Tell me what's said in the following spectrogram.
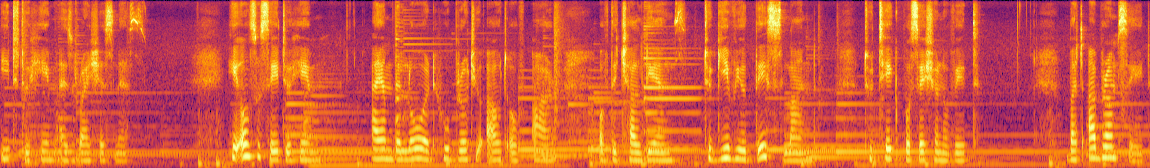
it to him as righteousness. He also said to him, I am the Lord who brought you out of Ur of the Chaldeans to give you this land, to take possession of it. But Abram said,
